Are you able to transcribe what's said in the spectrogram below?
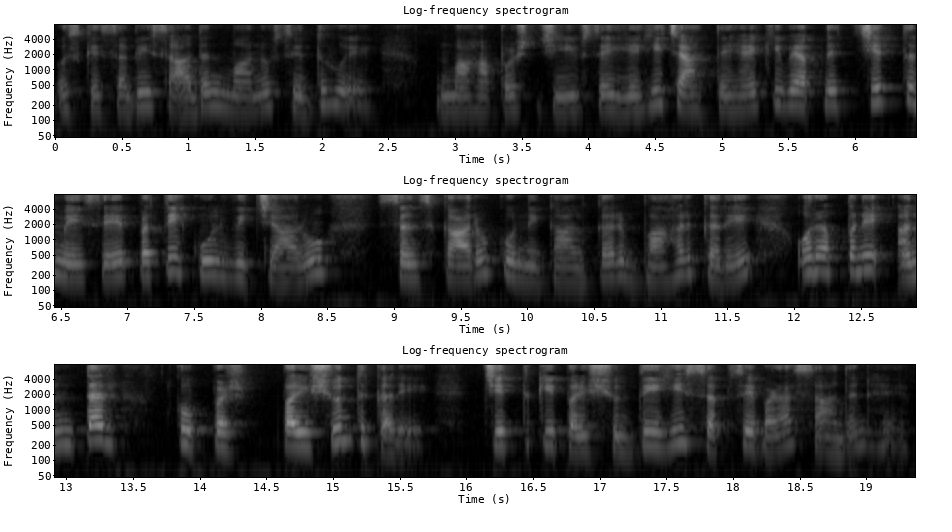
उसके सभी साधन मानो सिद्ध हुए। महापुरुष जीव से यही चाहते हैं कि वे अपने चित्त में से प्रतिकूल विचारों, संस्कारों को निकालकर बाहर करे और अपने अंतर को परिशुद्ध करे। चित्त की परिशुद्धि ही सबसे बड़ा साधन है।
